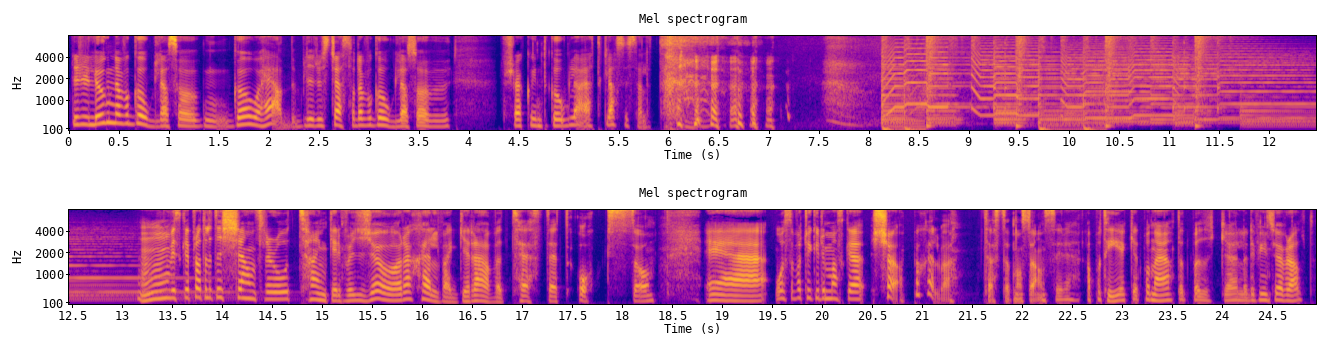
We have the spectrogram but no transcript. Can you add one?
Blir du lugn av att googla så go ahead. Blir du stressad av att googla så försök att inte googla. Ät glass istället. Mm, vi ska prata lite känslor och tankar för att göra själva gravtestet också. Eh, Åsa, var tycker du man ska köpa själva testet någonstans? Är det apoteket, på nätet, på ICA eller det finns ju överallt?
